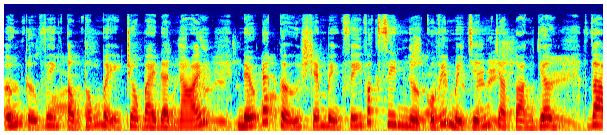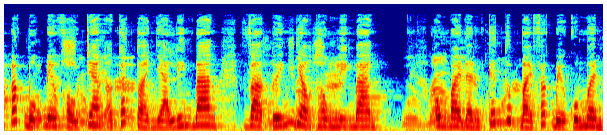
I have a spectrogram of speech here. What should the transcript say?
Ứng cử viên Tổng thống Mỹ Joe Biden nói nếu đắc cử sẽ miễn phí vaccine ngừa COVID-19 cho toàn toàn dân và bắt buộc đeo khẩu trang ở các tòa nhà liên bang và tuyến giao thông liên bang. Ông Biden kết thúc bài phát biểu của mình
